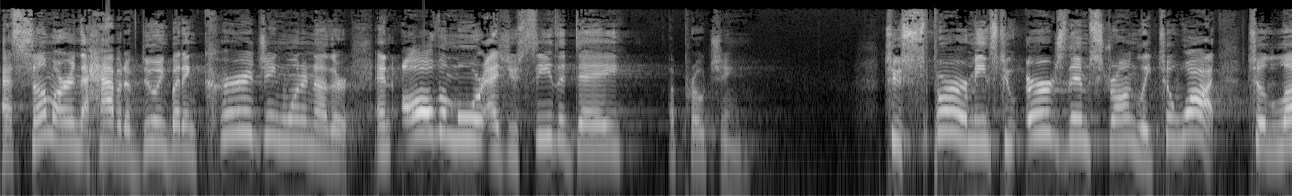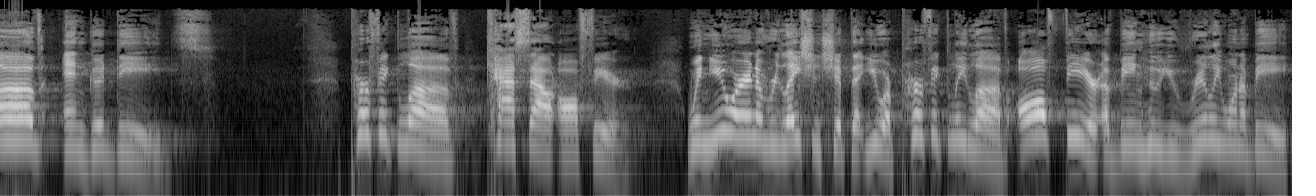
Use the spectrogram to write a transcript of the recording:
as some are in the habit of doing, but encouraging one another, and all the more as you see the day approaching. To spur means to urge them strongly. To what? To love and good deeds. Perfect love casts out all fear. When you are in a relationship that you are perfectly loved, all fear of being who you really want to be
